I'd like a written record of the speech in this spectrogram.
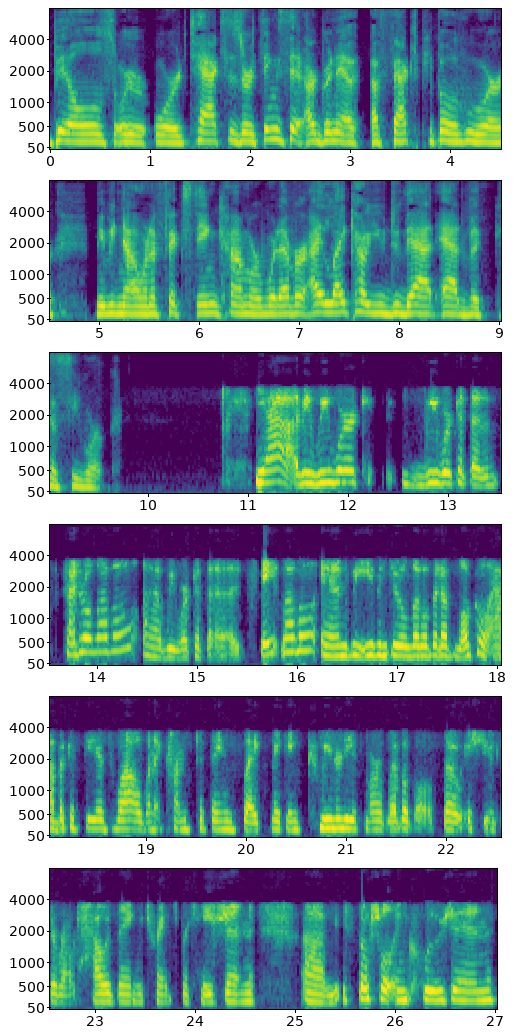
bills or or taxes or things that are going to affect people who are maybe now on a fixed income or whatever. I like how you do that advocacy work. Yeah, I mean, we work we work at the federal level, uh, we work at the state level, and we even do a little bit of local advocacy as well when it comes to things like making communities more livable. So issues around housing, transportation, um, social inclusion,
